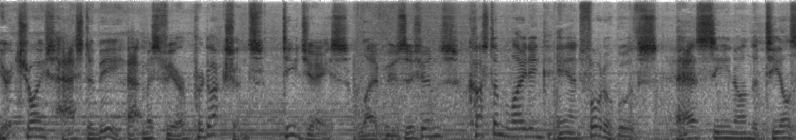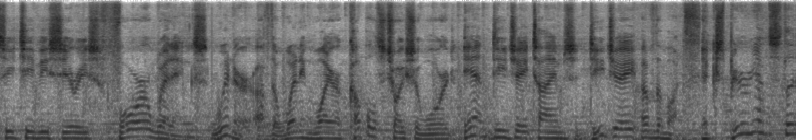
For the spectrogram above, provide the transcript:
your choice has to be Atmosphere Productions. DJs, live musicians, custom lighting, and photo booths. As seen on the TLC TV series Four Weddings, winner of the Wedding Wire Couples Choice Award and DJ Times DJ of the Month. Experience Experience the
